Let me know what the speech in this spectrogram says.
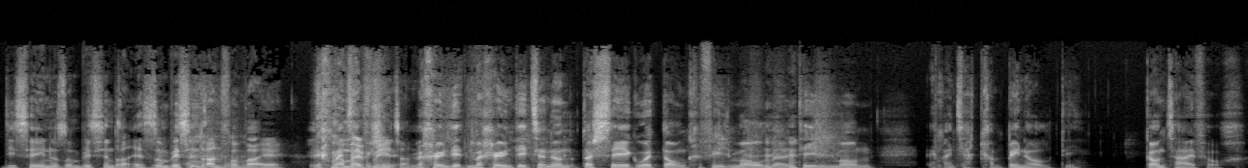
die Szene so ein bisschen dran, ist so ein bisschen dran vorbei. ich meine, wir können, wir können jetzt noch, das ist sehr gut, danke vielmals, äh, Tillmann. Ich meine, sie hat kein Penalty. Ganz einfach.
